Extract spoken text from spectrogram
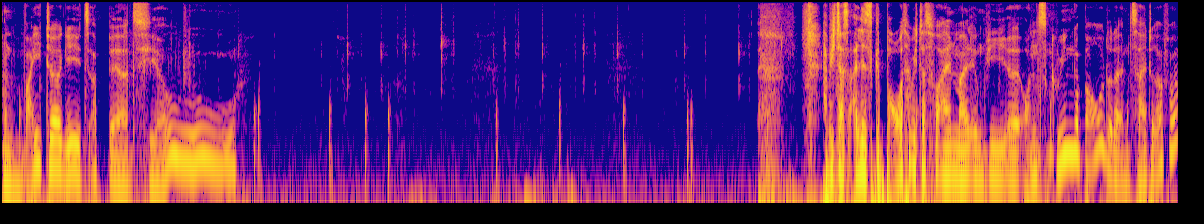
Und weiter geht's abwärts hier. Uh. Habe ich das alles gebaut? Habe ich das vor allem mal irgendwie äh, onscreen gebaut oder im Zeitraffer?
